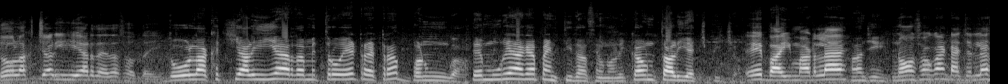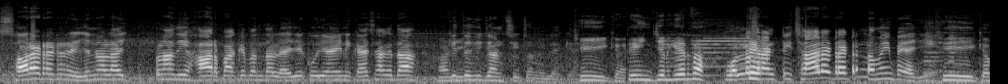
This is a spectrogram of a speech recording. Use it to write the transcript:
2 ਲੱਖ 40000 ਦਾ ਇਹਦਾ ਸੌਦਾ ਜੀ। 2 ਲੱਖ 40 ਹਜ਼ਾਰ ਦਾ ਮਿੱਤਰੋ ਇਹ ਟਰੈਕਟਰ ਬਣੂਗਾ। ਤੇ ਮੂਰੇ ਆ ਗਿਆ 35 ਦਾ ਸਿਉਣ ਵਾਲੀ 39 ਐਚਪੀ ਚ। ਇਹ 22 ਮਾਡਲ ਹੈ। ਹਾਂਜੀ। 900 ਘੰਟਾ ਚੱਲਿਆ ਸਾਰਾ ਟਰੈਕਟਰ ਰੀਜਨਲ ਹੈ। ਭਲਾਂ ਦੀ ਹਾਰ ਪਾ ਕੇ ਬੰਦਾ ਲੈ ਜੇ ਕੋਈ ਐ ਨਹੀਂ ਕਹਿ ਸਕਦਾ ਕਿ। ਤੁਸੀਂ ਏਜੰਸੀ ਚੋਂ ਨਹੀਂ ਲੈ ਕੇ। ਠੀਕ ਹੈ ਤੇ ਇੰਜਨ ਗੇਅਰ ਦਾ ਫੁੱਲ ਗਾਰੰਟੀ ਸਾਰਾ ਟਰੈਕਟਰ ਨਵਾਂ ਹੀ ਪਿਆ ਜੀ। ਠੀਕ ਹੈ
